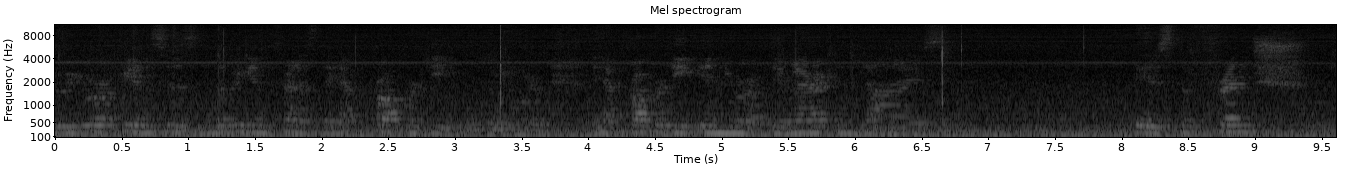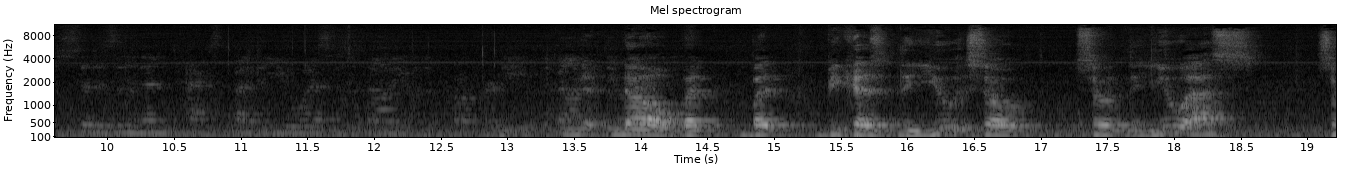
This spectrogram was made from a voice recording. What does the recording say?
to a European citizen living in France, they have property, living here, they have property in Europe, the American dies. Is the French citizen then taxed by the US as the value of the property, the value of the no, but because the U, so, so the US, so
